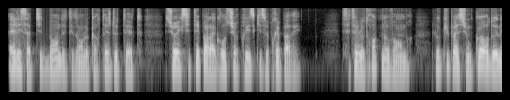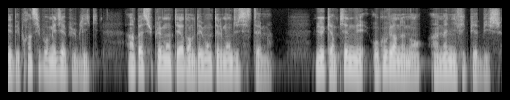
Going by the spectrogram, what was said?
Elle et sa petite bande étaient dans le cortège de tête, surexcités par la grosse surprise qui se préparait. C'était le 30 novembre, l'occupation coordonnée des principaux médias publics, un pas supplémentaire dans le démantèlement du système. Mieux qu'un pied de nez au gouvernement, un magnifique pied de biche.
